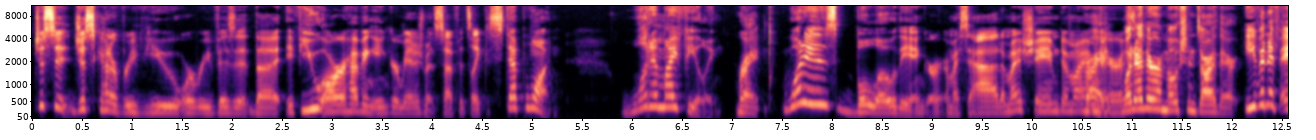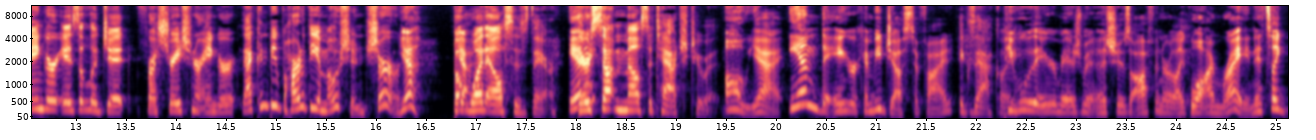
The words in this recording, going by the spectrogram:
just to just to kind of review or revisit the if you are having anger management stuff, it's like step 1. What am I feeling? right, What is below the anger? Am I sad? Am I ashamed? Am I right. embarrassed? What other emotions are there? Even if anger is a legit frustration or anger, that can be part of the emotion. Sure. yeah. But yeah. what else is there? And There's it- something else attached to it. Oh yeah. And the anger can be justified. Exactly. People with anger management issues often are like, well, I'm right. And it's like,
